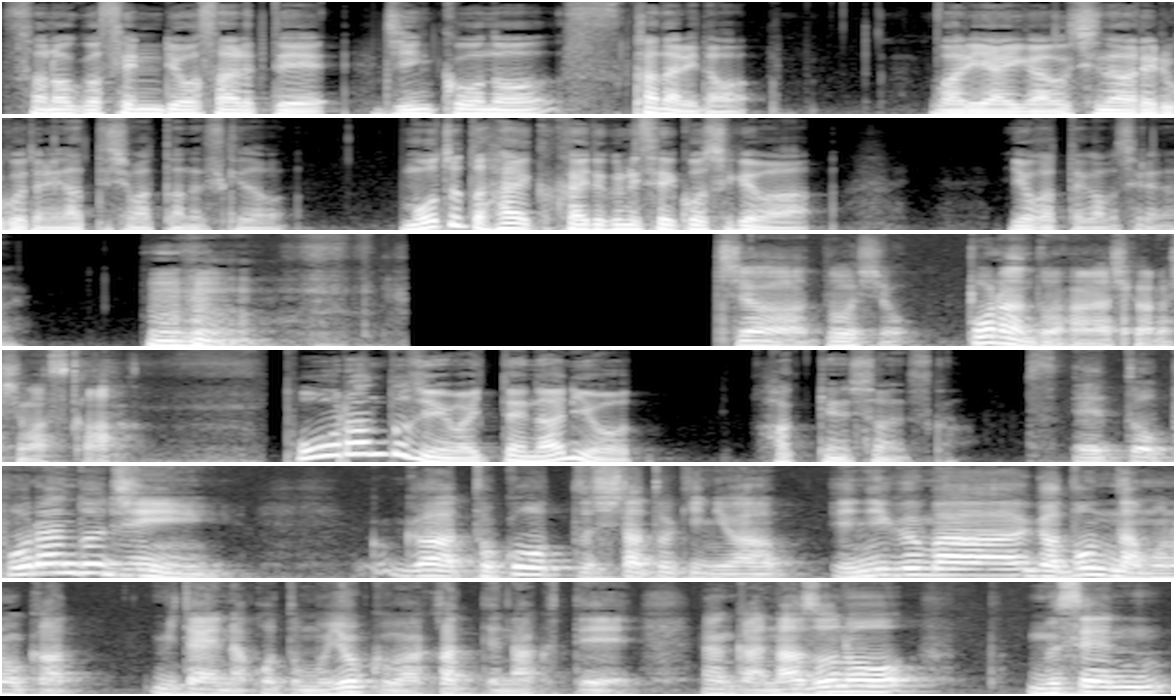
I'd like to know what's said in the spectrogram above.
その後占領されて人口のかなりの割合が失われることになってしまったんですけど、もうちょっと早く解読に成功していけばよかったかもしれない。じゃあどうしよう。ポーランドの話からしますか。ポーランド人は一体何を発見したんですか？えっと、ポーランド人が解こうとした時には、エニグマがどんなものかみたいなこともよく分かってなくて、なんか謎の無線、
